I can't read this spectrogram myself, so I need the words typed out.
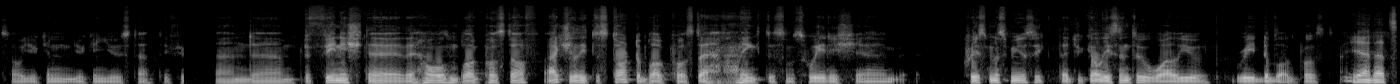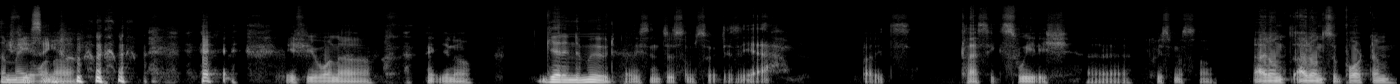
so you can you can use that if you. And um, to finish the the whole blog post off, actually to start the blog post, I have a link to some Swedish um, Christmas music that you can listen to while you read the blog post. Yeah, that's If you amazing. wanna- if you wanna, you know, Get in the mood. listen to some Swedish. Yeah, but it's classic Swedish uh, Christmas song. I don't I don't support them.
